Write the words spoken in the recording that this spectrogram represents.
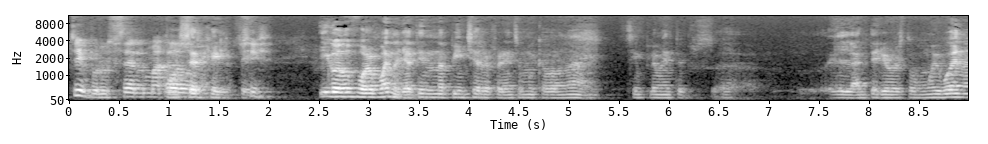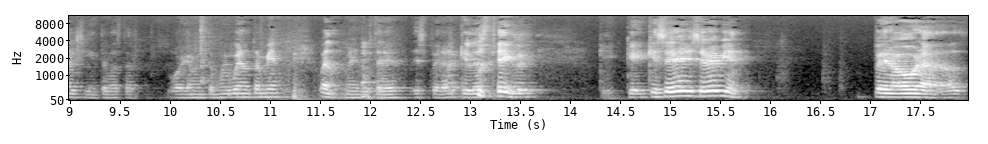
Sí, por ser más. Por ser Halo, sí. Sí. Y God of War, bueno, ya tiene una pinche referencia muy cabrona. Simplemente, pues, ah, el anterior estuvo muy bueno, el siguiente va a estar, obviamente, muy bueno también. Bueno, me gustaría esperar que lo esté, güey. Que, que, que se, se ve bien. Pero ahora,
